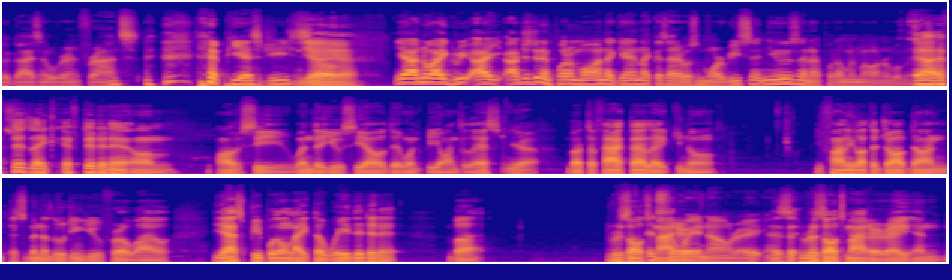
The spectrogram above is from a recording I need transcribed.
the guys over in France, PSG. So, Yeah, yeah. Yeah, no, I agree. I, I just didn't put him on again. Like I said, it was more recent news, and I put him in my honorable. Yeah, if they like if they didn't um obviously win the UCL, they wouldn't be on the list. yeah, But the fact that like you know, you finally got the job done. It's been eluding you for a while. Yes, people don't like the way they did it, but results it's matter. the way now, right? And Is it- results matter, right? And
